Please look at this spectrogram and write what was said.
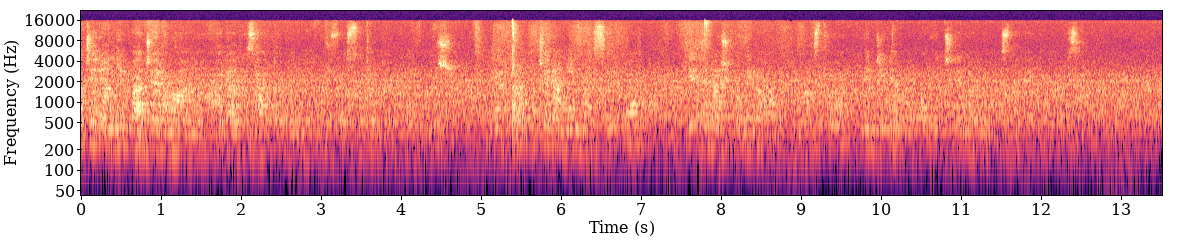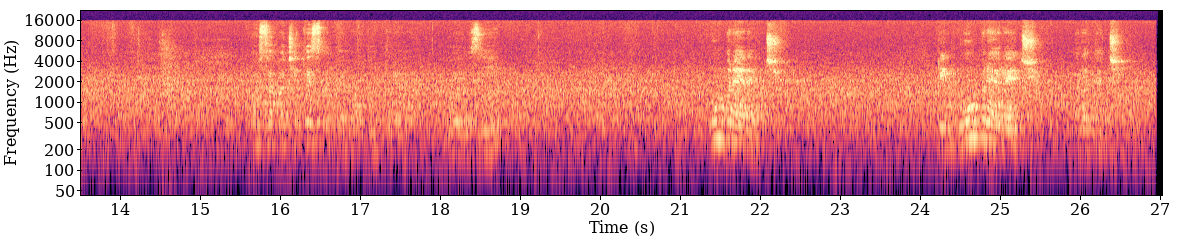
Traducerea în limba germană a realizat-o domnul profesor Dr. iar traducerea în limba sârbă, prietena și colega noastră, Virginia Popovici, de la Universitatea Universită. O să vă citesc câteva dintre poezii. Umbre reci. Prin umbre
